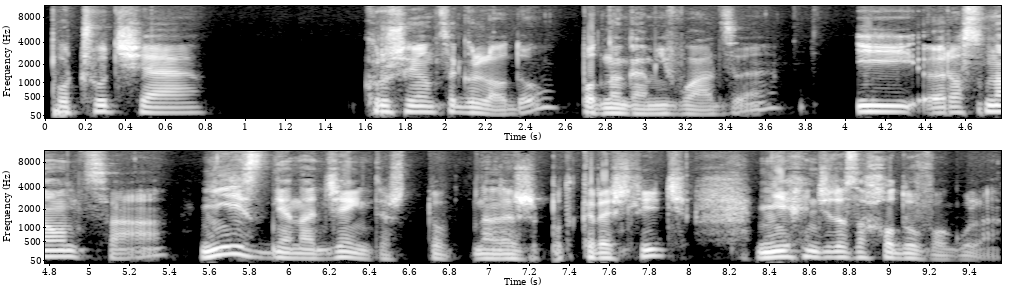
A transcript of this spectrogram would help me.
poczucie kruszującego lodu pod nogami władzy i rosnąca, nie z dnia na dzień, też to należy podkreślić, niechęć do Zachodu w ogóle.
